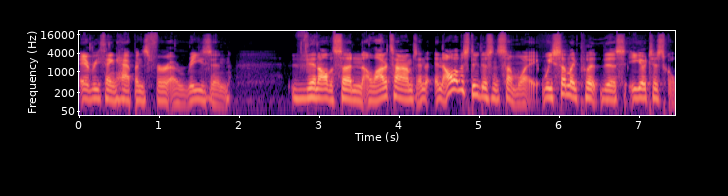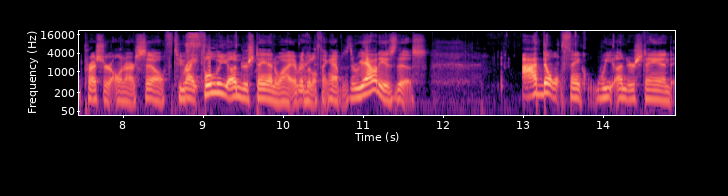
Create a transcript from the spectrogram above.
everything happens for a reason." Then all of a sudden, a lot of times, and, and all of us do this in some way, we suddenly put this egotistical pressure on ourselves to Right. fully understand why every little thing happens. The reality is this I don't think we understand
